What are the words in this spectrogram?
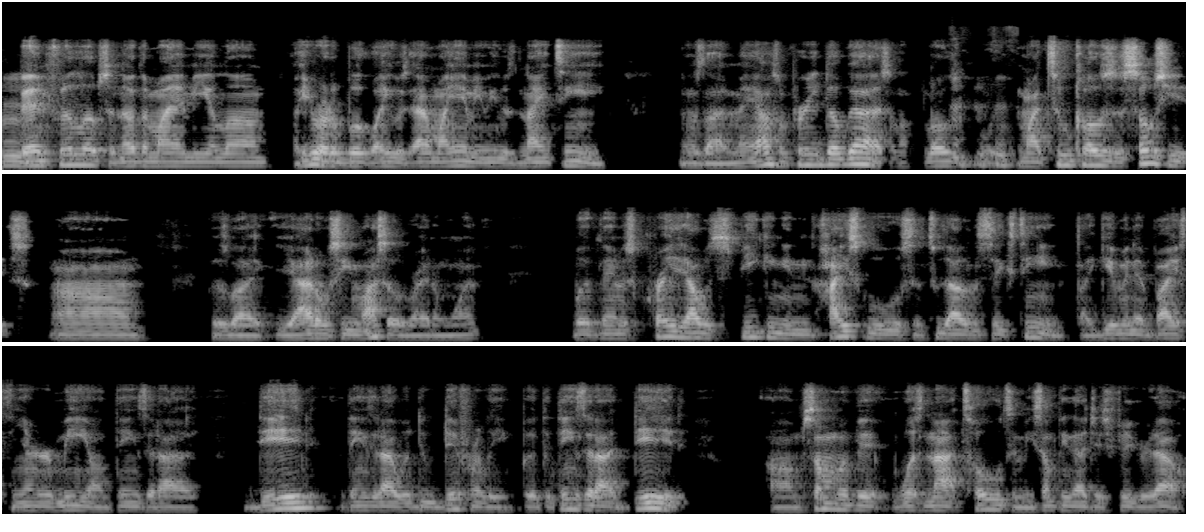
Mm. Ben Phillips, another Miami alum, he wrote a book while he was at Miami when he was 19. it was like, man, y'all some pretty dope guys. My, close, my two closest associates, um, was like, yeah, I don't see myself writing one. But then it's crazy. I was speaking in high school since 2016, like giving advice to younger me on things that I did, things that I would do differently. But the things that I did, um, some of it was not told to me, something that I just figured out.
